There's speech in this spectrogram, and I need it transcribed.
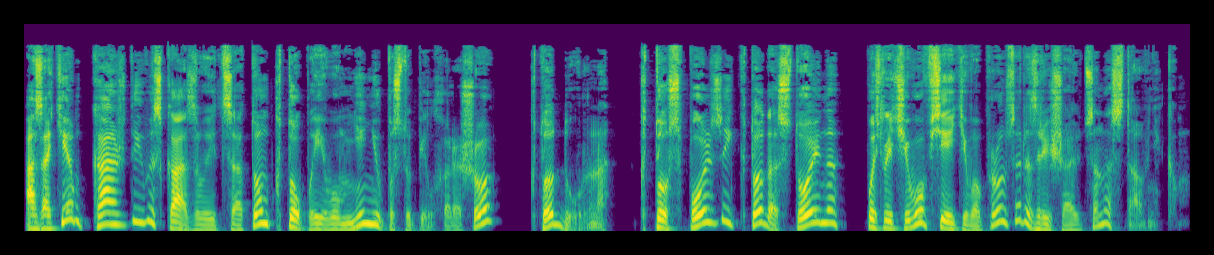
А затем каждый высказывается о том, кто, по его мнению, поступил хорошо, кто дурно, кто с пользой, кто достойно, после чего все эти вопросы разрешаются наставникам.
